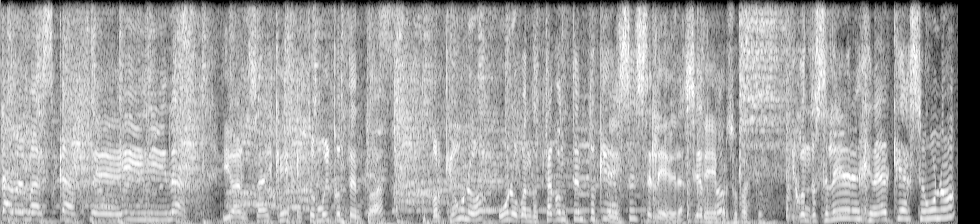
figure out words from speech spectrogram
Dame más cafeína. Iván, ¿sabes qué? Estoy muy contento, ¿ah? Porque uno, uno cuando está contento, ¿qué Sí. hace? Celebra, ¿cierto? Sí, por supuesto. Y cuando celebra en general, ¿qué hace uno?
